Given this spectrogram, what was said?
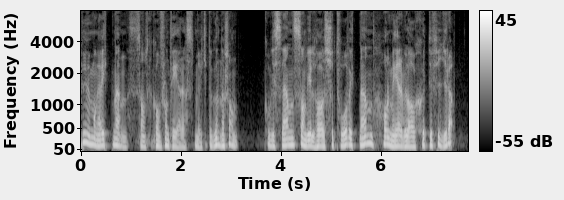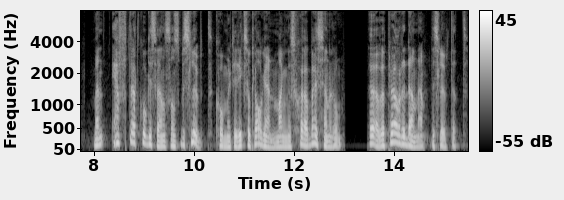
hur många vittnen som ska konfronteras med Viktor Gunnarsson. KG Svensson vill ha 22 vittnen, Holmer vill ha 74. Men efter att KG Svenssons beslut kommer till riksåklagaren Magnus Sjöbergs kännedom överprövade denne beslutet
